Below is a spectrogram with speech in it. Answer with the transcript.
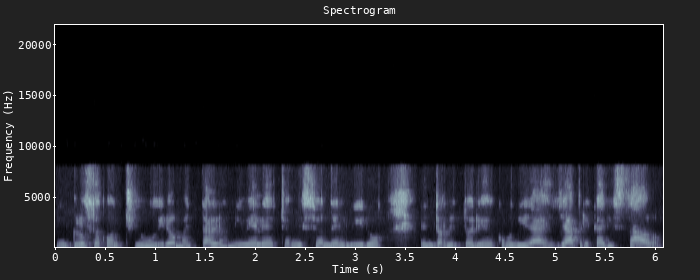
incluso contribuir a aumentar los niveles de transmisión del virus en territorios y comunidades ya precarizados.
